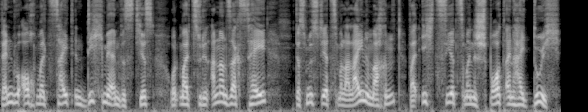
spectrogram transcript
wenn du auch mal Zeit in dich mehr investierst und mal zu den anderen sagst, hey, das müsst ihr jetzt mal alleine machen, weil ich ziehe jetzt meine Sporteinheit durch.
